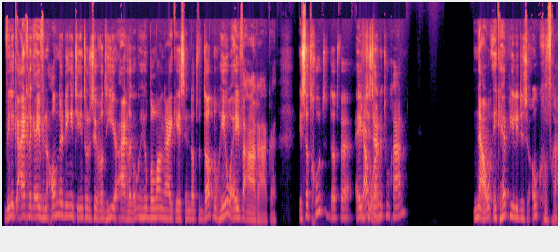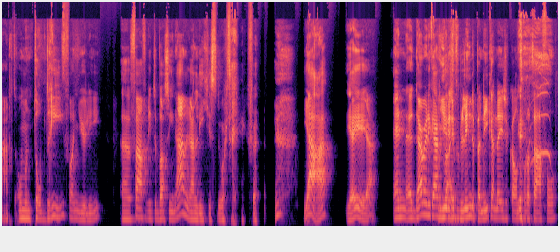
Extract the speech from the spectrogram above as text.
wil ik eigenlijk even een ander dingetje introduceren wat hier eigenlijk ook heel belangrijk is. En dat we dat nog heel even aanraken. Is dat goed? Dat we eventjes daar naartoe gaan? Nou, ik heb jullie dus ook gevraagd om een top 3 van jullie eh, favoriete Bassie en Adriaan liedjes door te geven. ja, ja, ja, ja. En eh, daar ben ik eigenlijk Hier wel is even blinde paniek aan deze kant van de tafel.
